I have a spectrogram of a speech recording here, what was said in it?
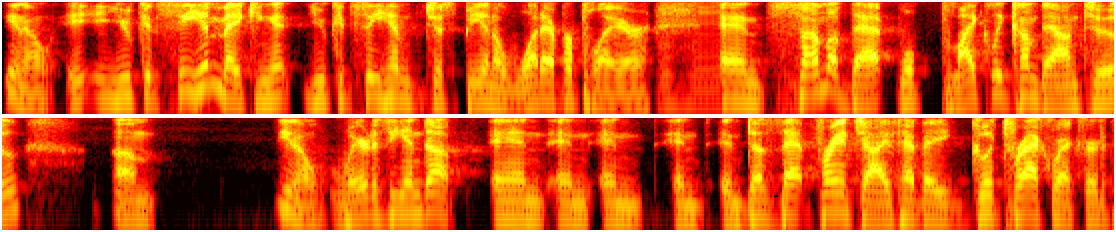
you know, you could see him making it. You could see him just being a whatever player. And some of that will likely come down to, um, you know, where does he end up? And and and and and does that franchise have a good track record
